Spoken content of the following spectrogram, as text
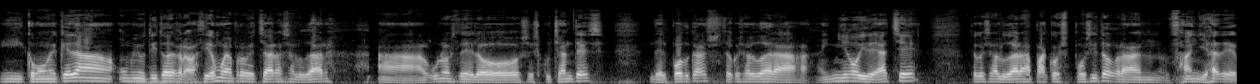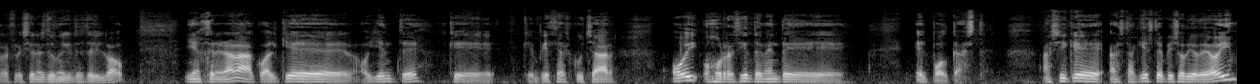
Y como me queda un minutito de grabación, voy a aprovechar a saludar a algunos de los escuchantes del podcast. Tengo que saludar a Íñigo IDH, tengo que saludar a Paco Espósito, gran fan ya de Reflexiones de un desde Bilbao, y en general a cualquier oyente que, que empiece a escuchar hoy o recientemente el podcast. Así que hasta aquí este episodio de hoy.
